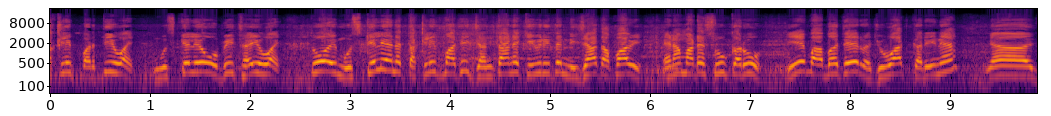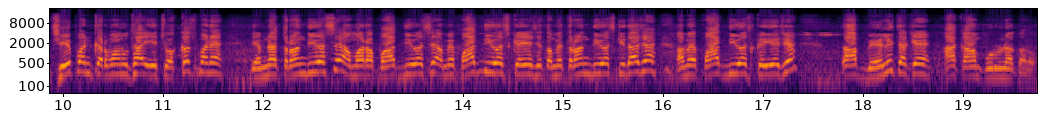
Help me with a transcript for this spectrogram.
તકલીફ પડતી હોય, મુશ્કેલીઓ ઊભી થઈ હોય, તો એ મુશ્કેલી અને તકલીફમાંથી જનતાને કેવી રીતે નિજાત અપાવી, એના માટે શું કરવું, એ બાબતે રજૂઆત કરીને જે પણ કરવાનું થાય એ ચોક્કસપણે એમના ત્રણ દિવસ છે અમારા પાંચ દિવસ છે અમે પાંચ દિવસ કહીએ છીએ, તમે ત્રણ દિવસ કીધા છે, અમે પાંચ દિવસ કહીએ છીએ, તો આપ વહેલી તકે આ કામ પૂરું કરો.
